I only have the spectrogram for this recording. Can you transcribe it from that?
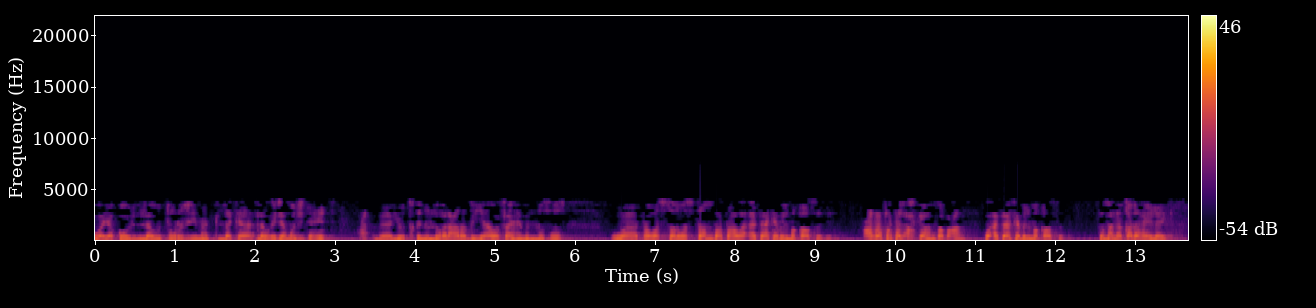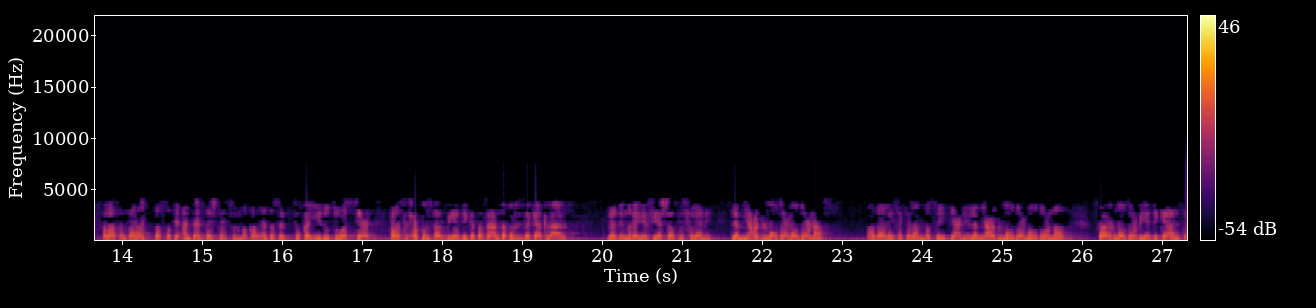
هو يقول لو ترجمت لك لو اجى مجتهد يتقن اللغة العربية وفاهم النصوص وتوصل واستنبط وأتاك بالمقاصد. عرفك الأحكام طبعا وأتاك بالمقاصد. ثم نقلها إليك. خلاص أنت تستطيع أنت أن تجتهد في المقاصد. أنت صرت تقيد وتوسع. خلاص الحكم صار بيدك. تستطيع أن تقول الزكاة الآن لازم نغير فيها الشرط الفلاني. لم يعد الموضوع موضوع نص هذا ليس كلام بسيط يعني. لم يعد الموضوع موضوع نص صار الموضوع بيدك أنت.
